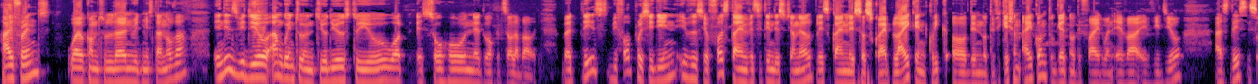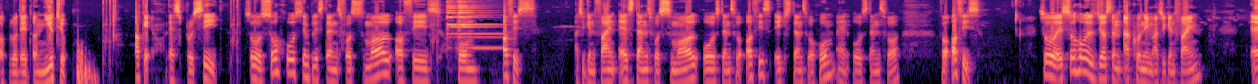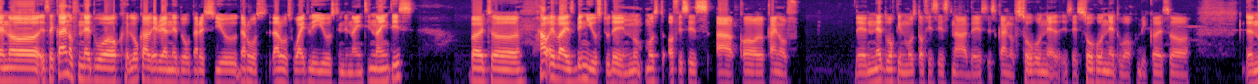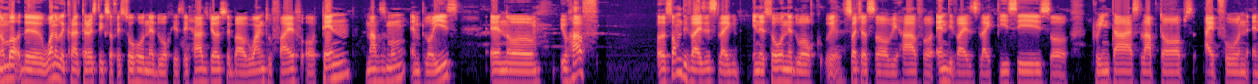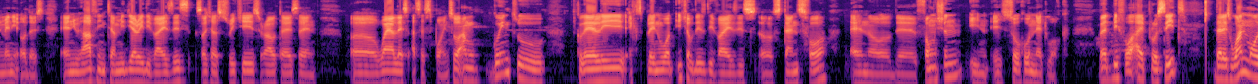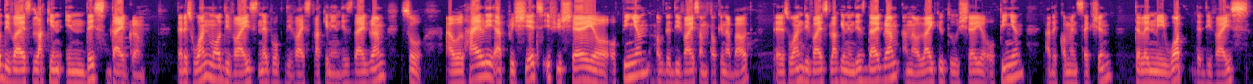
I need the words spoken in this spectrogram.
Hi friends, welcome to Learn with Mr. Nova. In this video, I'm going to introduce to you what a Soho network is all about. But please, before proceeding, if this is your first time visiting this channel, please kindly subscribe, like, and click uh, the notification icon to get notified whenever a video as this is uploaded on YouTube. Okay, let's proceed. So Soho simply stands for Small Office Home Office. As you can find, S stands for small, O stands for office, H stands for home, and O stands for, for office. So a SOHO is just an acronym, as you can find, and uh, it's a kind of network, a local area network that is used, that was that was widely used in the 1990s. But uh, however, it's been used today. most offices are called kind of the network in most offices nowadays is kind of Soho net. It's a Soho network because. Uh, the number the one of the characteristics of a soho network is it has just about one to five or ten maximum employees. And uh, you have uh, some devices like in a soho network such as uh, we have uh, end devices like pcs or printers laptops iphone and many others. And you have intermediary devices such as switches routers and uh, wireless access points. So i'm going to clearly explain what each of these devices uh, stands for and uh, the function in a Soho network. But before I proceed, there is one more device lacking in this diagram. There is one more device, network device lacking in this diagram. So I will highly appreciate if you share your opinion of the device I'm talking about. There is one device lacking in this diagram and I would like you to share your opinion at the comment section telling me what the device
